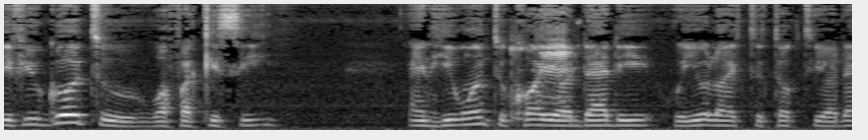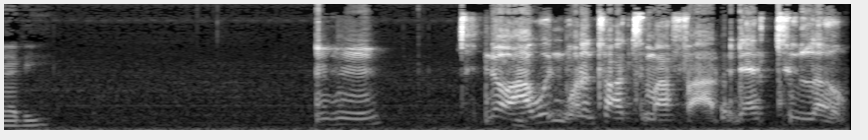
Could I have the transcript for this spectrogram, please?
If you go to Wafakisi and he want to call -hmm. your daddy, will you like to talk to your daddy? -hmm. No, I wouldn't want to talk to my father. That's too low.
